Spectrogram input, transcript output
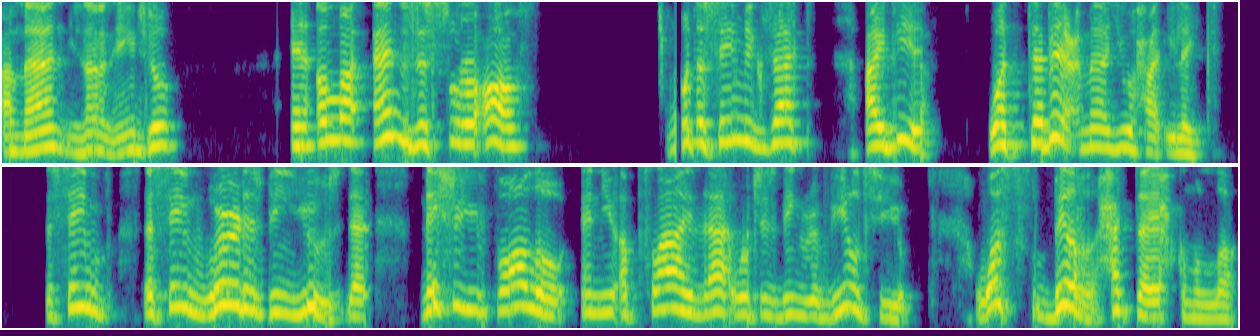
a man, he's not an angel. And Allah ends this surah off with the same exact idea. وَاتَّبِعْ مَا يُوحَى إِلَيْكَ The same, the same word is being used that make sure you follow and you apply that which is being revealed to you. وَاصْبِرْ حَتَّى يَحْكُمُ اللَّهِ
